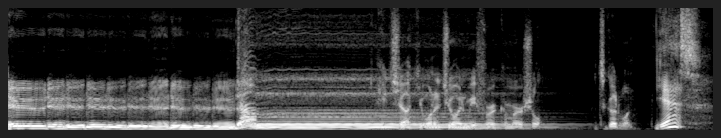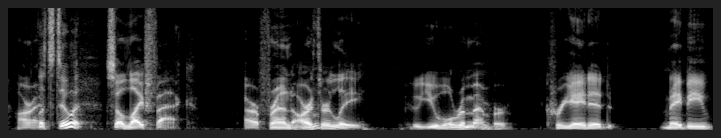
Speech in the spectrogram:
Hey, Chuck, you want to join me for a commercial? It's a good one. Yes. All right. Let's do it. So, life fact. Our friend mm-hmm. Arthur Lee, who you will remember, created maybe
